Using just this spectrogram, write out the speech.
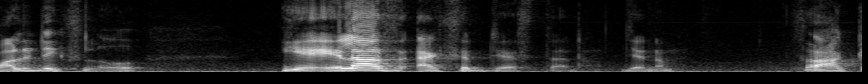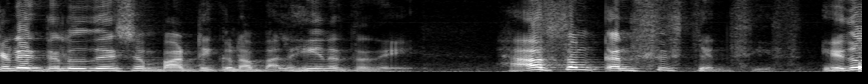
పాలిటిక్స్లో ఏ ఎలా యాక్సెప్ట్ చేస్తారు జనం? సో అక్కడే తెలుగుదేశం పార్టీకి ఉన్న బలహీనతదే. హ్యావ్ సమ్ కన్సిస్టెన్సీస్ ఏదో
